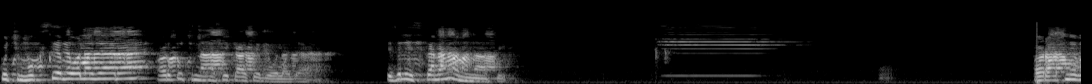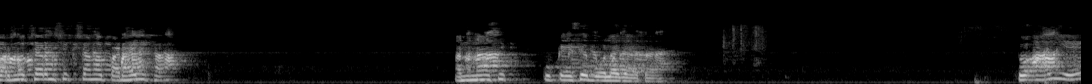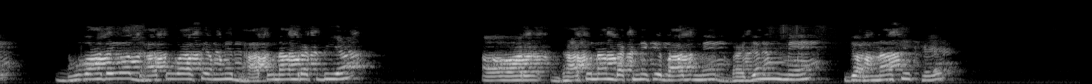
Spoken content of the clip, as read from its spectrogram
कुछ मुख से बोला जा रहा है और कुछ नासिका से बोला जा रहा है। इसलिए इसका नाम अनुनासिक। और आपने वर्णोच्चारण शिक्षा में पढ़ा ही था। अनुनासिक को कैसे बोला जाता है? तो आइए भूवादय और धातुवा से हमने धातु नाम रख दिया। और धातु नाम रखने के बाद में भजन में जो अनुनासिक है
